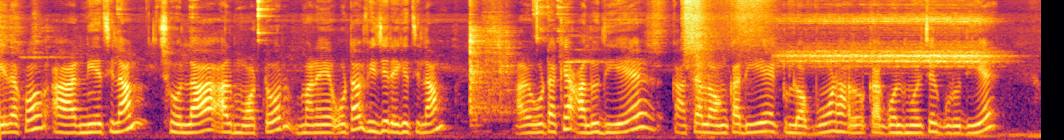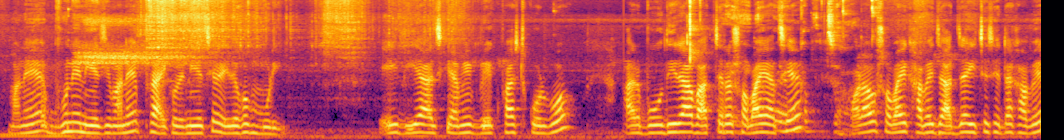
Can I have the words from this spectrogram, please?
এই দেখো, আর নিয়েছিলাম ছোলা আর মটর মানে ওটা ভিজে রেখেছিলাম। আর ওটাকে আলু দিয়ে, কাঁচা লঙ্কা দিয়ে, একটু লবণ, হালকা গোলমরিচের গুঁড়ো দিয়ে মানে ভুনে নিয়েছি মানে ফ্রাই করে নিয়েছি। এই দেখো মুড়ি। এই দিয়ে আজকে আমি ব্রেকফাস্ট করব। আর বৌদিরা বাচ্চারা সবাই আছে ওরাও সবাই খাবে যার যা ইচ্ছে সেটা খাবে।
